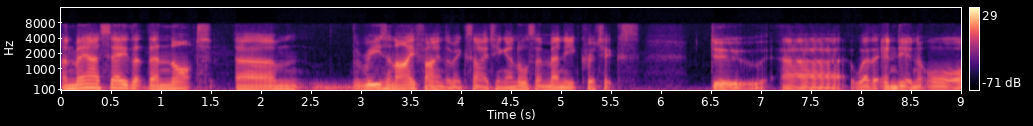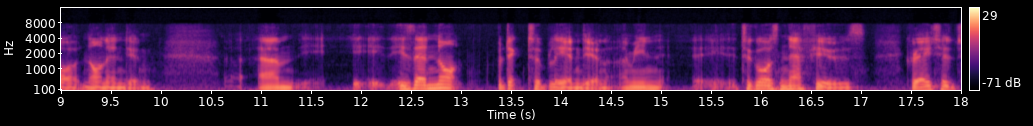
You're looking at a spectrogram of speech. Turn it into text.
And may I say that they're not um, the reason I find them exciting, and also many critics do, uh, whether Indian or non-Indian, um, is they're not predictably Indian. I mean, Tagore's nephews created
